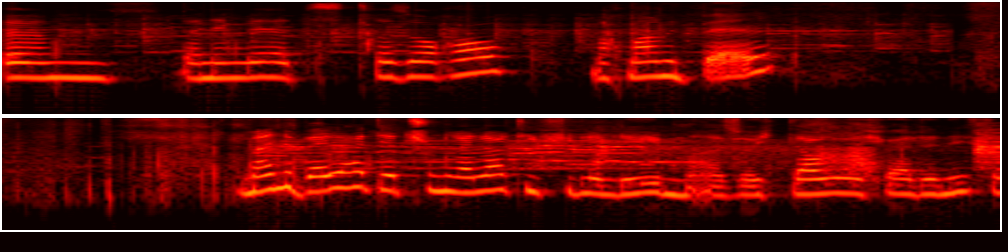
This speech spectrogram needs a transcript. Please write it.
Ähm, dann nehmen wir jetzt Tresorraub. Nochmal mit Bell. Meine Bell hat jetzt schon relativ viele Leben, also ich glaube, ich werde nicht so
